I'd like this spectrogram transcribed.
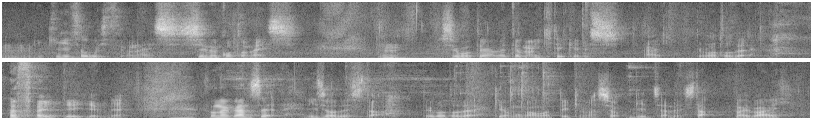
うん、生き急ぐ必要ないし死ぬことないし。うん仕事辞めても生きていけるし。はいということで。最低限ね。そんな感じで以上でした。ということで今日も頑張っていきましょう。銀ちゃんでした。バイバイ。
